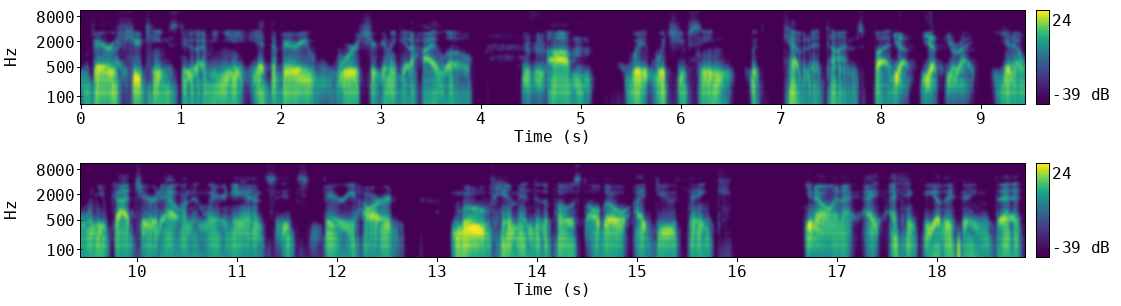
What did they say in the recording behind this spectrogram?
very right. few teams do. I mean, you, at the very worst, you're going to get a high low, Mhm. um, which, you've seen with Kevin at times. But Yep. Yep. You're right. you know, when you've got Jarrett Allen and Larry Nance, it's very hard move him into the post. Although I do think, you know, and I, I, I think the other thing that,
